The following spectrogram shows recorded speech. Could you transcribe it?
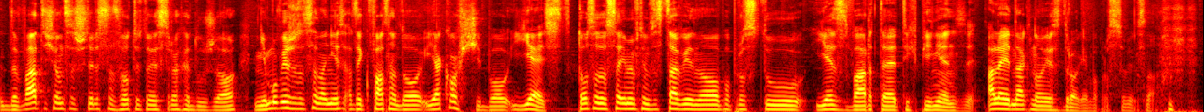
2400 zł to jest trochę dużo. Nie mówię, że ta cena nie jest adekwatna do jakości, bo jest. To, co dostajemy w tym zestawie, no po prostu jest warte tych pieniędzy. Ale jednak, no, jest drogie po prostu, więc no.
